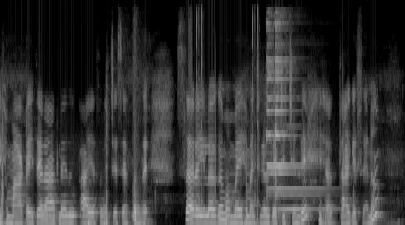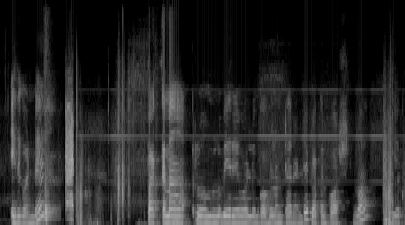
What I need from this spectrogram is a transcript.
ఇక మాట అయితే రావట్లేదు. ఆయాసం వచ్చేసేస్తుంది సరే ఇలాగా మా అమ్మాయి మంచినీళ్ళు తెచ్చిచ్చింది. తాగేసాను. ఇదిగోండి. పక్కన రూమ్లో వేరే వాళ్ళు ఇంకొకళ్ళు ఉంటారండి పక్కన హాస్టల్లో ఈ యొక్క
